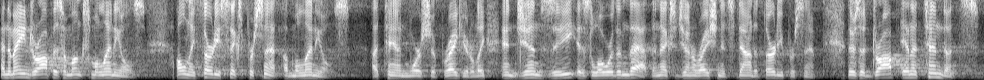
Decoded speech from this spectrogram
And the main drop is amongst millennials. Only 36% of millennials attend worship regularly, and Gen Z is lower than that. The next generation, it's down to 30%. There's a drop in attendance.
